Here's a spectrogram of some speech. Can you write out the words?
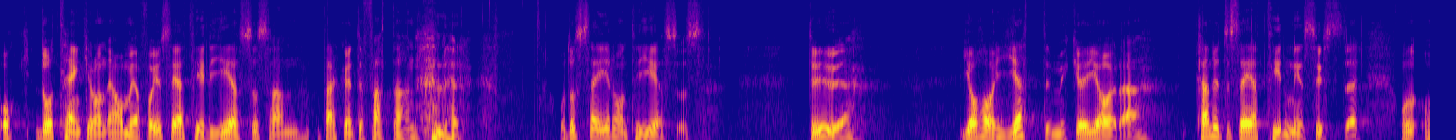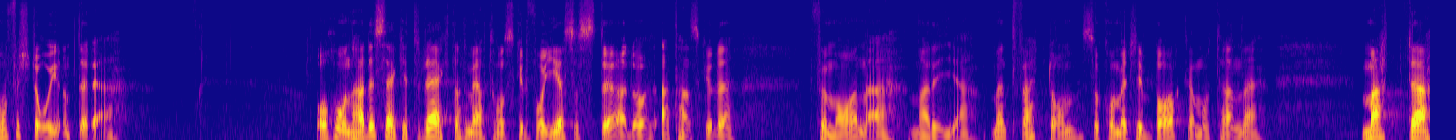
Och då tänker hon, ja men jag får ju säga till Jesus, han verkar inte fatta han heller. Och då säger hon till Jesus, du, jag har jättemycket att göra. Kan du inte säga till min syster? Hon, hon förstår ju inte det. Och hon hade säkert räknat med att hon skulle få Jesus stöd och att han skulle förmana Maria. Men tvärtom så kommer det tillbaka mot henne. Marta,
